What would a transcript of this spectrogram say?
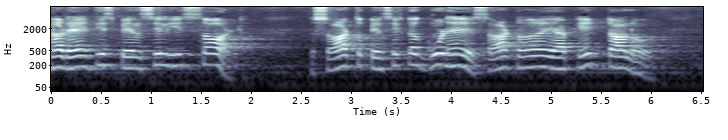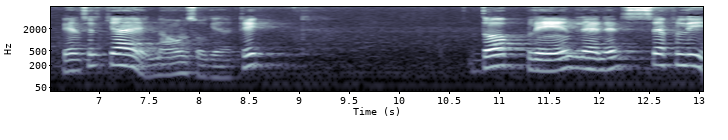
थर्ड है दिस पेंसिल इज़ शॉर्ट तो शॉर्ट तो पेंसिल का गुण है शॉर्ट हो या फिर टॉल हो। पेंसिल क्या है? नाउंस हो गया, ठीक? द प्लेन लैंडेड सेफली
